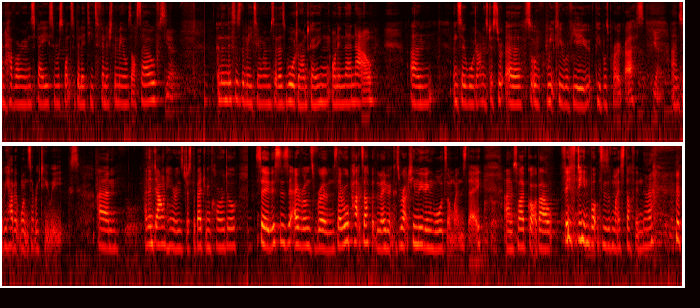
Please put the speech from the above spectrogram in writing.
and have our own space and responsibility to finish the meals ourselves. Yeah. And then this is the meeting room so there's ward round going on in there now um, and so ward round is just a, a sort of weekly review of people's progress Yeah. and so we have it once every two weeks um, and then down here is just the bedroom corridor. So this is everyone's rooms. They're all packed up at the moment because we're actually moving wards on Wednesday. Oh, Um, so I've got about 15 boxes of my stuff in there.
